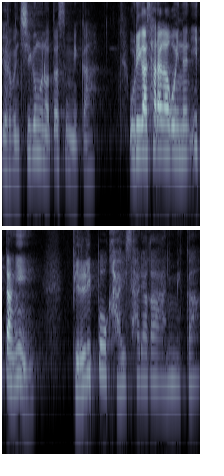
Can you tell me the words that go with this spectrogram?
여러분 지금은 어떻습니까? 우리가 살아가고 있는 이 땅이 빌립보 가이사랴가 아닙니까?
